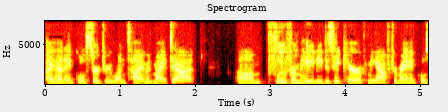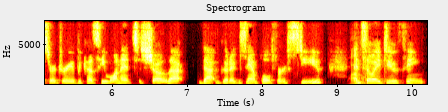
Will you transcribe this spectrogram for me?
I had ankle surgery one time, and my dad um, flew from Haiti to take care of me after my ankle surgery because he wanted to show that that good example for Steve. Wow. And so I do think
